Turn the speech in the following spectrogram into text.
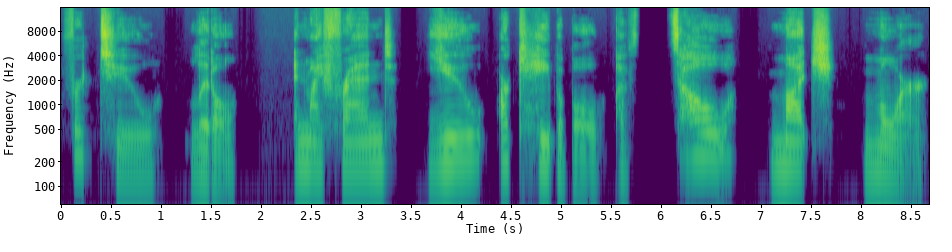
for too little. And my friend, you are capable of so much more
